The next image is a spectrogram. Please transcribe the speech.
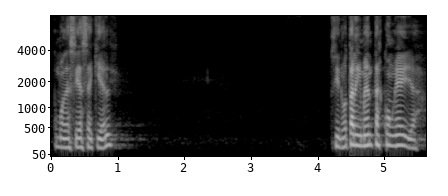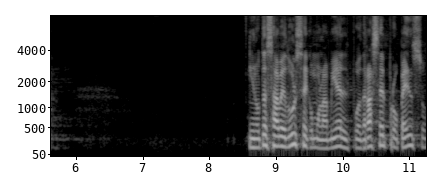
como decía Ezequiel? Si no te alimentas con ella y no te sabe dulce como la miel, podrás ser propenso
